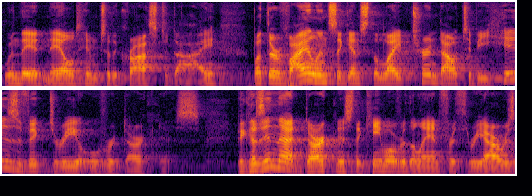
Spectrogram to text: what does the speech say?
when they had nailed him to the cross to die, but their violence against the light turned out to be his victory over darkness. Because in that darkness that came over the land for three hours,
